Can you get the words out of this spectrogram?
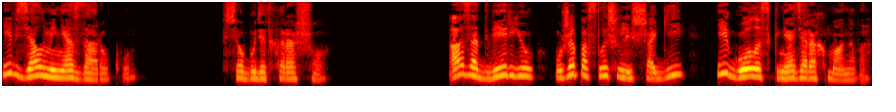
и взял меня за руку. Все будет хорошо. А за дверью уже послышались шаги и голос князя Рахманова.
